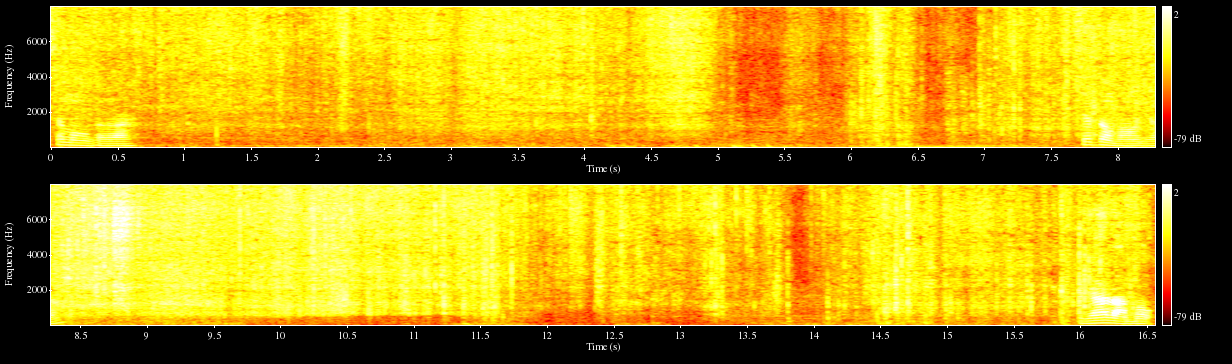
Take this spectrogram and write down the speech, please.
စမုံကလား စက်သွန်ပေါင်းကျော်ရတာမဟုတ်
